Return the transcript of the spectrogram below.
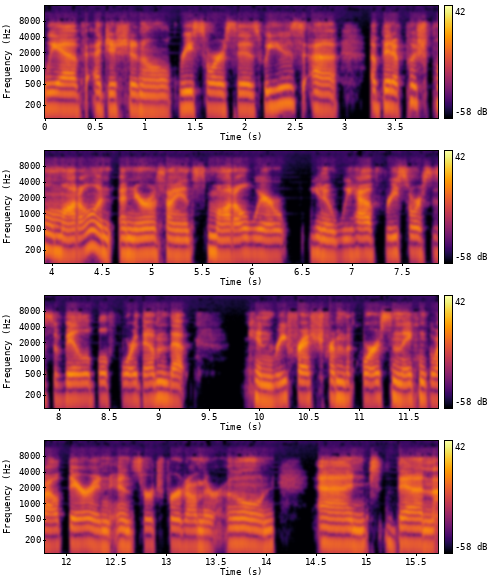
We have additional resources. We use a, a bit of push pull model and a neuroscience model where you know we have resources available for them that can refresh from the course and they can go out there and, and search for it on their own and then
